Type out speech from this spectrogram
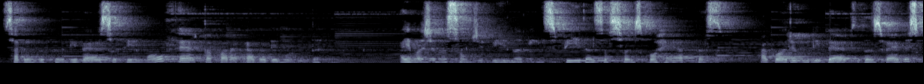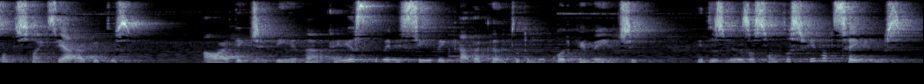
sabendo que o universo tem uma oferta para cada demanda. A imaginação divina me inspira as ações corretas. Agora eu me liberto das velhas condições e hábitos a ordem divina é estabelecida em cada canto do meu corpo e mente e dos meus assuntos financeiros.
